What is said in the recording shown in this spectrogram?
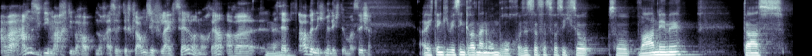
Aber haben sie die Macht überhaupt noch? Also das glauben sie vielleicht selber noch, ja. Aber ja. selbst da bin ich mir nicht immer sicher. Also ich denke, wir sind gerade in einem Umbruch. Also das ist das, was ich so, so wahrnehme, dass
